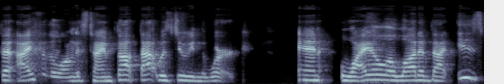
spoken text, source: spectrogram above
that i for the longest time thought that was doing the work. And while a lot of that is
